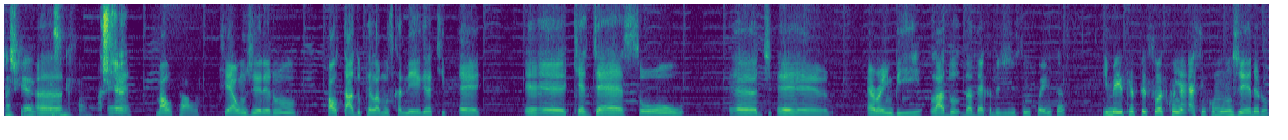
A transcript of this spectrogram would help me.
Acho que é Ah, assim que fala. É. É, Mountown, que é um gênero pautado pela música negra, que é, é, que é jazz, soul, é, é, R&B, lá do- da década de 50. E meio que as pessoas conhecem como um gênero,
